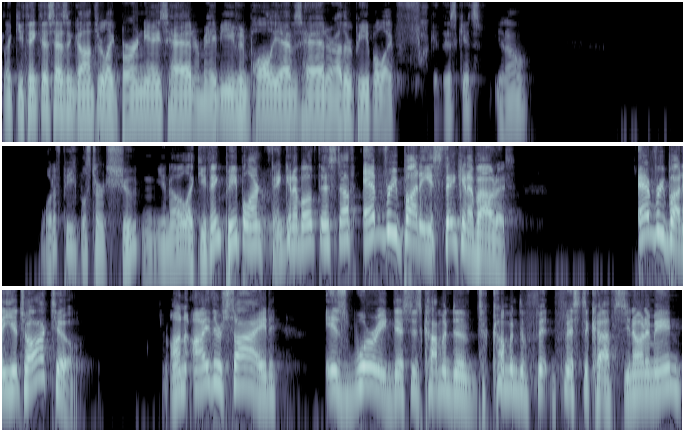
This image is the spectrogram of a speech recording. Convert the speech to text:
Like do you think this hasn't gone through like bernier's head or maybe even Poilievre's head or other people? Like fuck this gets you know what if people start shooting? You know, like, do you think people aren't thinking about this stuff? Everybody is thinking about it. Everybody you talk to on either side is worried this is coming to, to coming to fit fisticuffs. You know what I mean?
